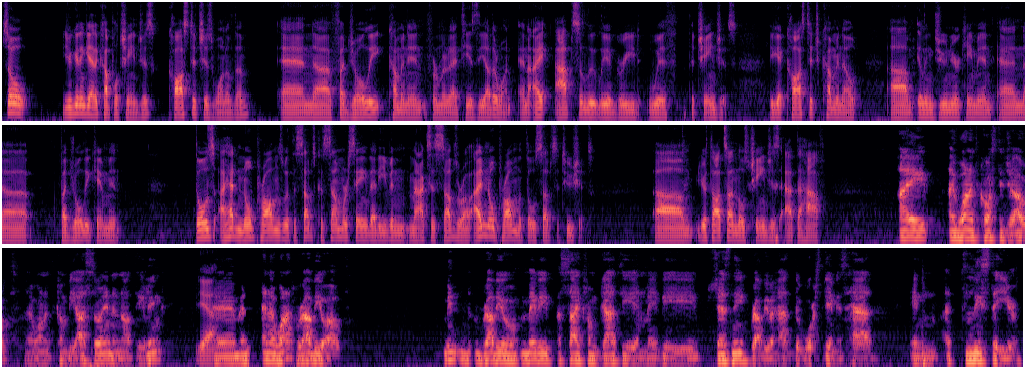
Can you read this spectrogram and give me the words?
So you're gonna get a couple changes. Kostic is one of them, and uh, Fagioli coming in for Miretti is the other one. And I absolutely agreed with the changes. You get Kostic coming out. Um, Iling-Junior came in, and uh, Fagioli came in. Those I had no problems with the subs because some were saying that even Max's subs were. Off. I had no problem with those substitutions. Um, your thoughts on those changes at the half? I I wanted Kostic out. I wanted Cambiaso in and not Iling. Yeah, Um, and, and I wanted Rabiot out. I mean, Rabiot, maybe aside from Gatti and maybe Szczesny, Rabiot had the worst game he's had in at least a year.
